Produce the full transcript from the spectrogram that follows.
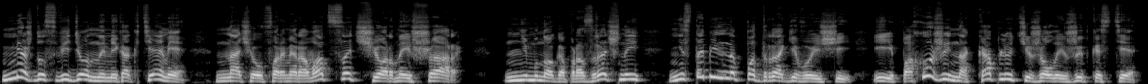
между сведенными когтями, начал формироваться черный шар. Немного прозрачный, нестабильно подрагивающий и похожий на каплю тяжелой жидкости,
